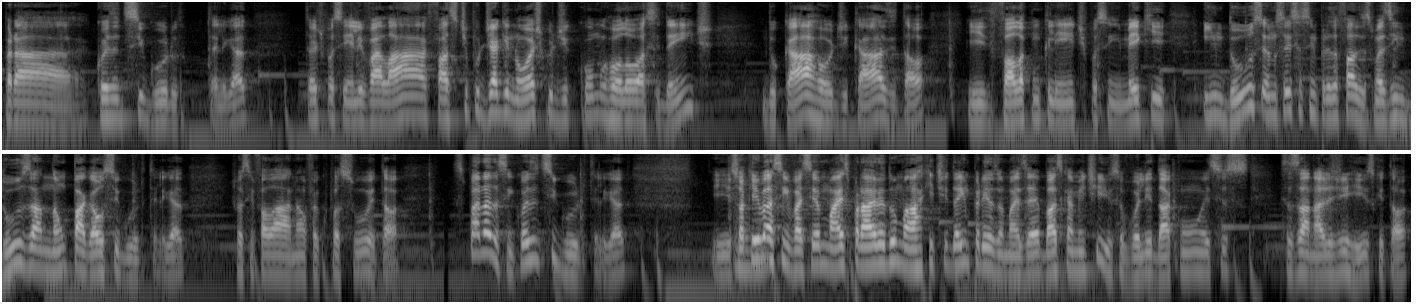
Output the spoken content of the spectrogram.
pra coisa de seguro, tá ligado? Então, tipo assim, ele vai lá, faz tipo diagnóstico de como rolou o acidente do carro ou de casa e tal, e fala com o cliente, tipo assim, meio que induz, eu não sei se essa empresa faz isso, mas induz a não pagar o seguro, tá ligado? Tipo assim, falar, ah, não, foi culpa sua e tal. Essas paradas assim, coisa de seguro, tá ligado? E, só que, uhum. assim, vai ser mais pra área do marketing da empresa, mas é basicamente isso. Eu vou lidar com esses, essas análises de risco e tal.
